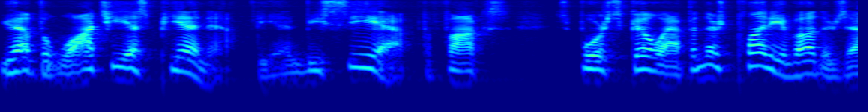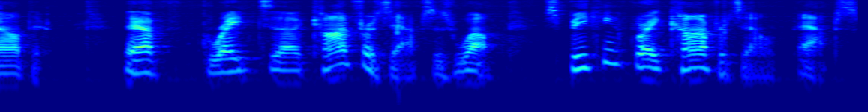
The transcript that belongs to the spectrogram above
You have the Watch ESPN app, the NBC app, the Fox Sports Go app, and there's plenty of others out there. They have great uh, conference apps as well. Speaking of great conference apps,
